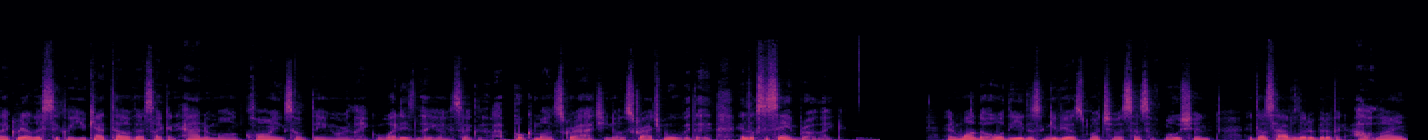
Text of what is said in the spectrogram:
like realistically, you can't tell if that's like an animal clawing something or like what is like it's like a Pokemon Scratch, you know, Scratch move. It, it looks the same, bro. Like, and while the old E doesn't give you as much of a sense of motion, it does have a little bit of an outline,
